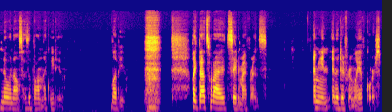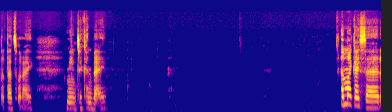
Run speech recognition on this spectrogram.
no one else has a bond like we do. Love you. like, that's what I say to my friends. I mean, in a different way, of course, but that's what I mean to convey. And like I said,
